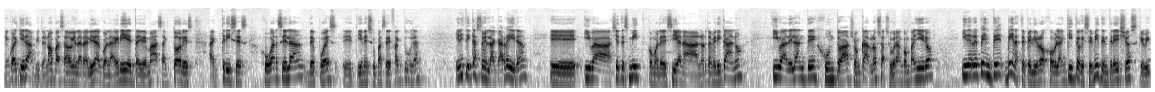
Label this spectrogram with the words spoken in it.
en cualquier ámbito, ¿no? Pasa hoy en la realidad con la grieta y demás, actores, actrices. Jugársela después eh, tiene su pase de factura. En este caso, en la carrera, eh, iba Jet Smith, como le decían al norteamericano, iba adelante junto a John Carlos, a su gran compañero, y de repente ven a este pelirrojo blanquito que se mete entre ellos, que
